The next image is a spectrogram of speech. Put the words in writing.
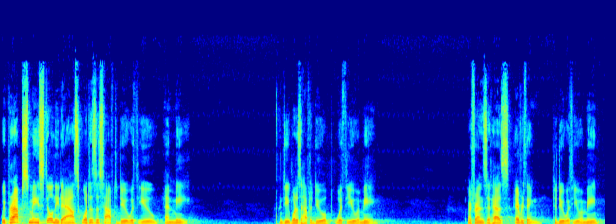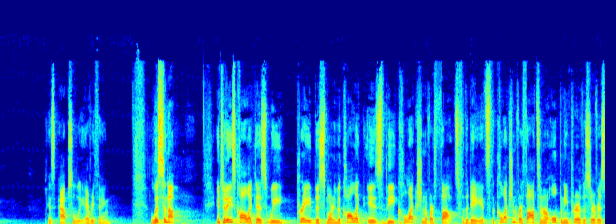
We perhaps may still need to ask what does this have to do with you and me? Indeed, what does it have to do with you and me? My friends, it has everything to do with you and me. It has absolutely everything. Listen up. In today's collect, as we prayed this morning, the collect is the collection of our thoughts for the day. It's the collection of our thoughts in our opening prayer of the service,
